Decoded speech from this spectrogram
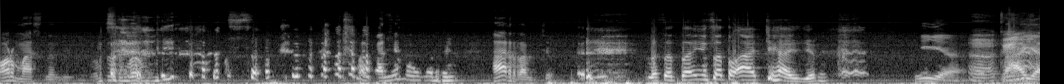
ormas nanti. Rasa babi. Makannya makanan haram cok satu yang satu Aceh anjir. iya. Bahaya, kayaknya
